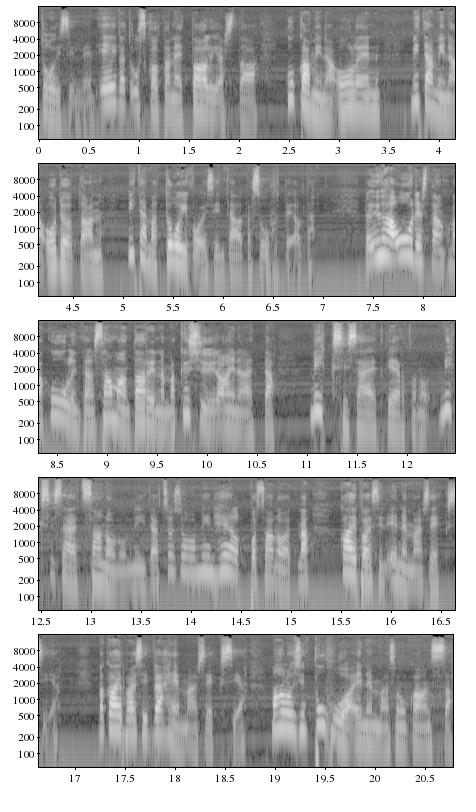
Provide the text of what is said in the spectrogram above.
toisilleen. Eivät uskaltaneet paljastaa, kuka minä olen, mitä minä odotan, mitä mä toivoisin tältä suhteelta. No yhä uudestaan, kun mä kuulin tämän saman tarinan, mä kysyin aina, että miksi sä et kertonut, miksi sä et sanonut niitä, että se olisi ollut niin helppo sanoa, että mä kaipaisin enemmän seksiä. Mä kaipaisin vähemmän seksiä. Mä haluaisin puhua enemmän sun kanssa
